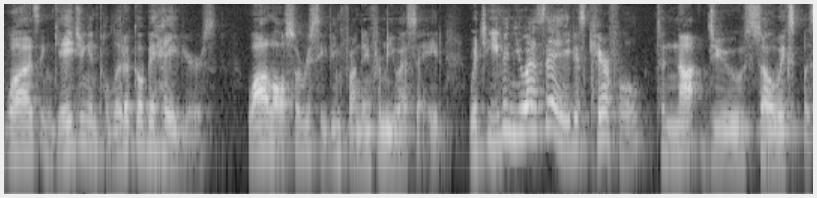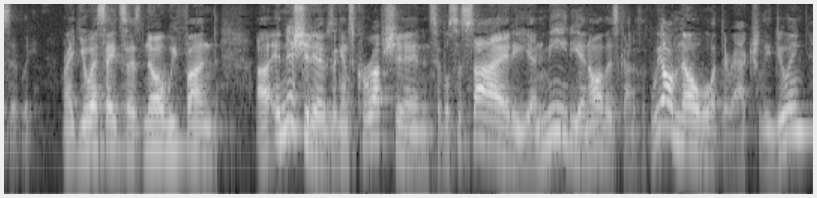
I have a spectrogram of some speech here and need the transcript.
was engaging in political behaviors while also receiving funding from USAID, which even USAID is careful to not do so explicitly. Right? USAID says, no, we fund uh, initiatives against corruption and civil society and media and all this kind of stuff. We all know what they're actually doing,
